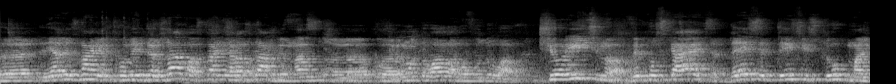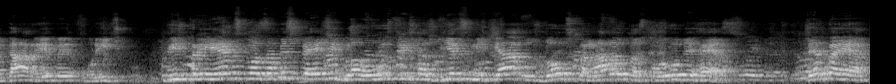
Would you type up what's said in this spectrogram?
Е, Я не знаю, коли держава останній раз дамби у нас е, ремонтувала або будувала. Щорічно випускається 10 тисяч штук малька риби у річку. Підприємство забезпечить благоустрій та збір сміття уздовж каналу та споруди ГЕС. Тепер,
